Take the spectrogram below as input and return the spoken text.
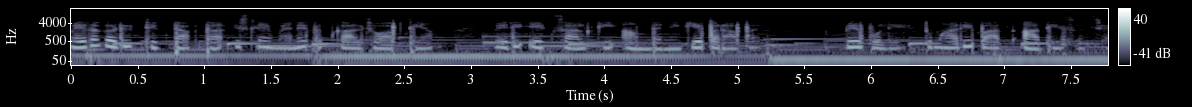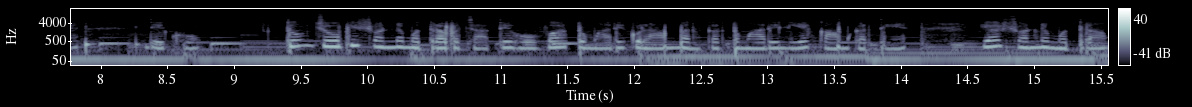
मेरा गणित ठीक ठाक था, इसलिए मैंने तत्काल जवाब दिया। मेरी एक साल की आमदनी के बराबर। वे बोले, तुम्हारी बात आधी सच है। देखो तुम जो भी स्वर्ण मुद्रा बचाते हो, वह तुम्हारी गुलाम बनकर तुम्हारे लिए काम करती हैं। यह स्वर्ण मुद्रा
